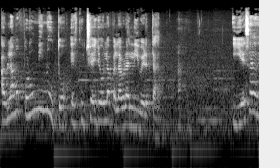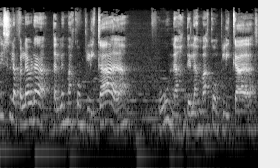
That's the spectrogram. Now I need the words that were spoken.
hablamos por un minuto, escuché yo la palabra libertad. Y esa es la palabra tal vez más complicada, una de las más complicadas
